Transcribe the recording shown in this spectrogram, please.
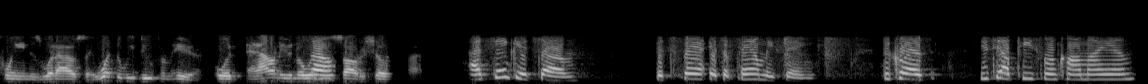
Queen, is what I would say. What do we do from here? Or and I don't even know whether well, you saw the show. I think it's um it's fa- it's a family thing. Because you see how peaceful and calm I am?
